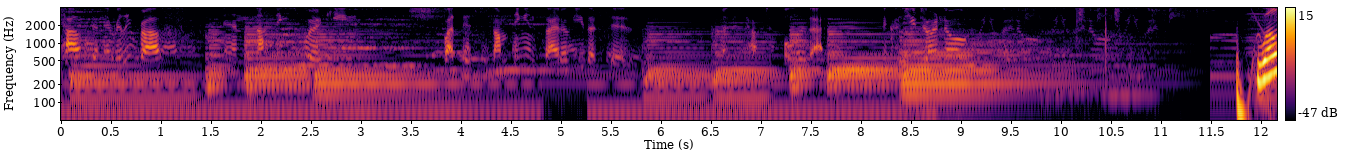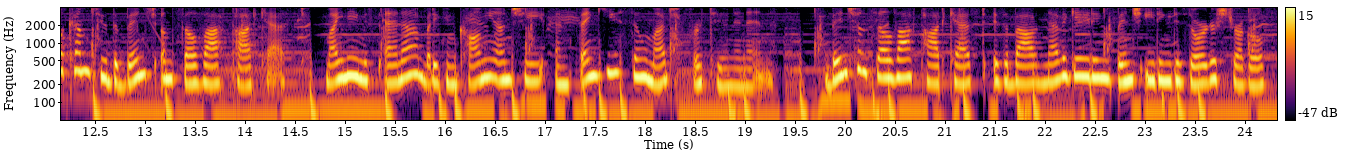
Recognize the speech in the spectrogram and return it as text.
tough and they're really rough and nothing's working, but there's something inside of you that says, I just have to follow that because you don't know who you're going to meet. Welcome to the Binge on Self-Love podcast. My name is Anna, but you can call me Anshi, and thank you so much for tuning in. Binge on Self-Love podcast is about navigating binge eating disorder struggles,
